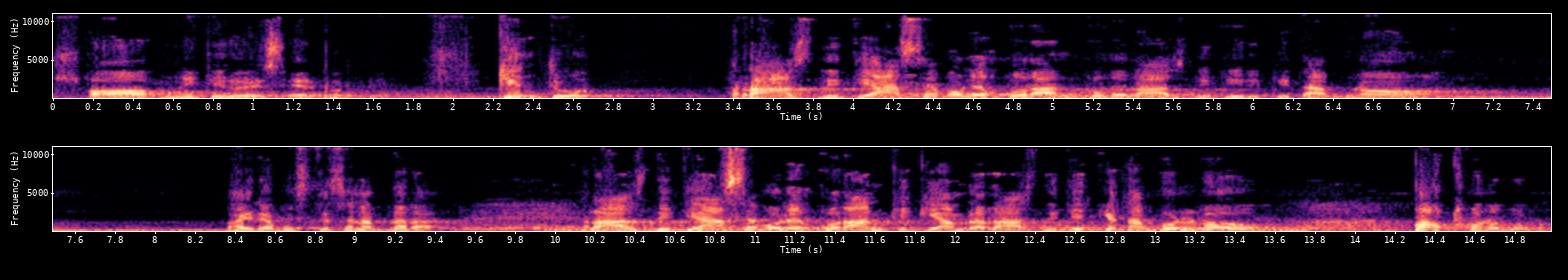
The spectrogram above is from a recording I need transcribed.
সব নীতি রয়েছে এর মধ্যে। কিন্তু রাজনীতি আছে বলে কোরআন কোন রাজনীতির কিতাব নয়। ভাইরা, বুঝতেছেন আপনারা? রাজনীতি আছে বলে কোরআনকে কি আমরা রাজনীতির কেতাব বলব? কখনো বলব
